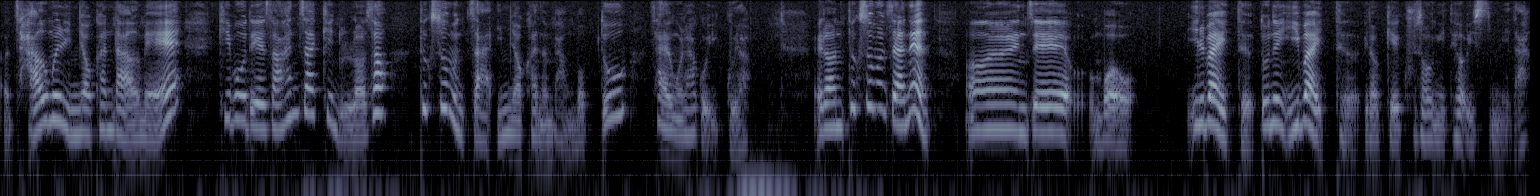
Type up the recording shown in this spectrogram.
어, 자음을 입력한 다음에 키보드에서 한자키 눌러서 특수 문자 입력하는 방법도 사용을 하고 있고요. 이런 특수 문자는 어, 이제 뭐 1바이트 또는 2바이트 이렇게 구성이 되어 있습니다.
